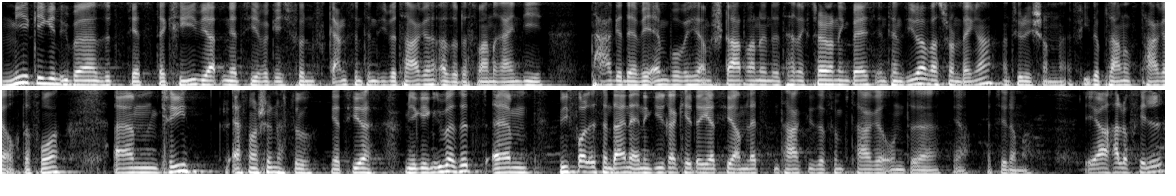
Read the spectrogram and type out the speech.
Mir gegenüber sitzt jetzt der Kri. Wir hatten jetzt hier wirklich fünf ganz intensive Tage. Also das waren rein die Tage der WM, wo wir hier am Start waren in der TEDx Trailrunning Base. Intensiver war es schon länger. Natürlich schon viele Planungstage auch davor. Ähm, Kri, erstmal schön, dass du jetzt hier mir gegenüber sitzt. Ähm, wie voll ist denn deine Energierakete jetzt hier am letzten Tag dieser fünf Tage? Und äh, ja, erzähl doch mal. Ja, hallo Phil.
